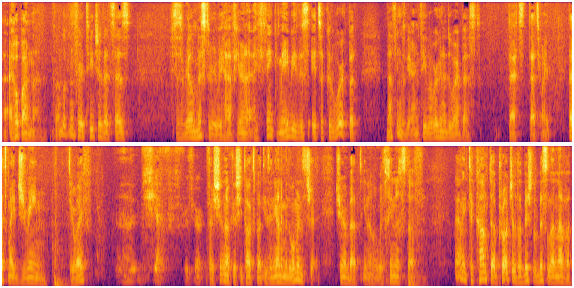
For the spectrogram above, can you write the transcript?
I I hope I'm not. I'm looking for a teacher that says, this is a real mystery we have here, and I think maybe this Eitzah could work, but nothing's guaranteed, but we're going to do our best. That's, that's, my, that's my dream. Is your wife? Uh, yeah, for sure. For sure, no, because she talks about these inyanim and the women's sh- sharing about, you know, with chinuch stuff. I mean, to come to approach of the bishul bisel anava.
